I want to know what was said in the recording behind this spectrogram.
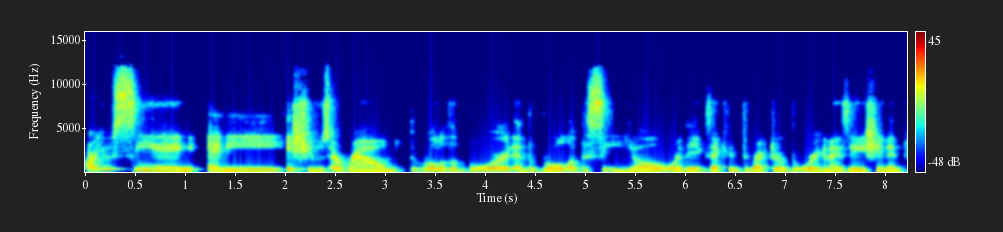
are you seeing any issues around the role of the board and the role of the CEO or the executive director of the organization and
